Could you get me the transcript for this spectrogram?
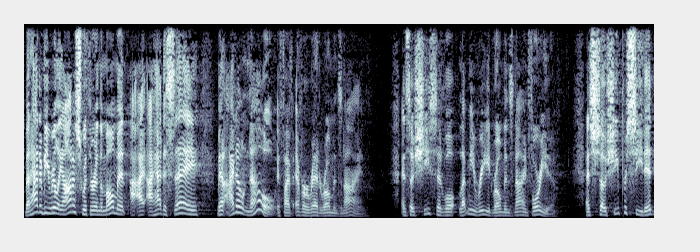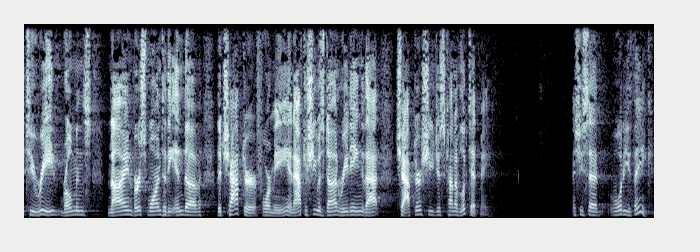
But I had to be really honest with her in the moment. I, I had to say, man, I don't know if I've ever read Romans 9. And so she said, well, let me read Romans 9 for you. And so she proceeded to read Romans 9, verse 1 to the end of the chapter for me. And after she was done reading that chapter, she just kind of looked at me. And she said, What do you think?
